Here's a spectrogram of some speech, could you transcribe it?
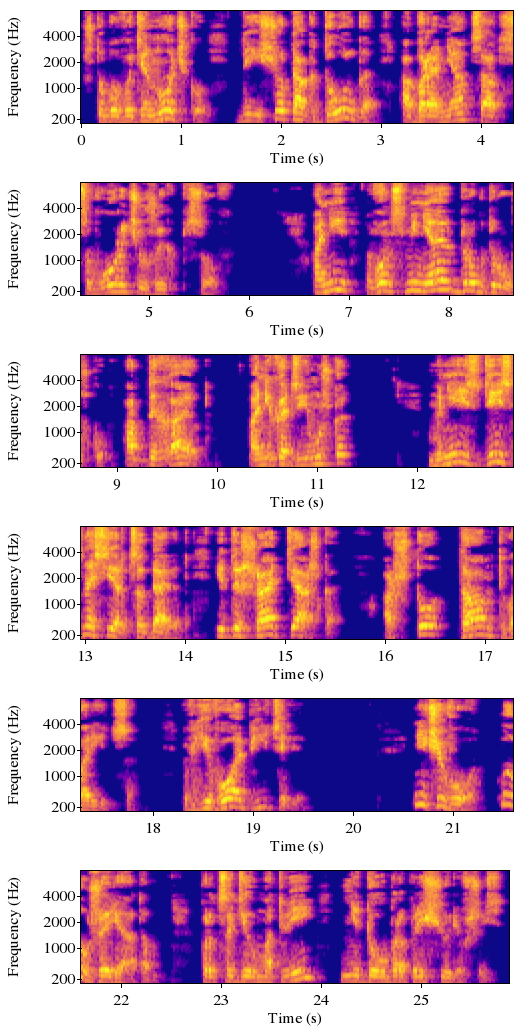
чтобы в одиночку, да еще так долго, обороняться от своры чужих псов? Они вон сменяют друг дружку, отдыхают. А Никодимушка? Мне здесь на сердце давят, и дышать тяжко. А что там творится? В его обители? Ничего, мы уже рядом процедил Матвей, недобро прищурившись.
